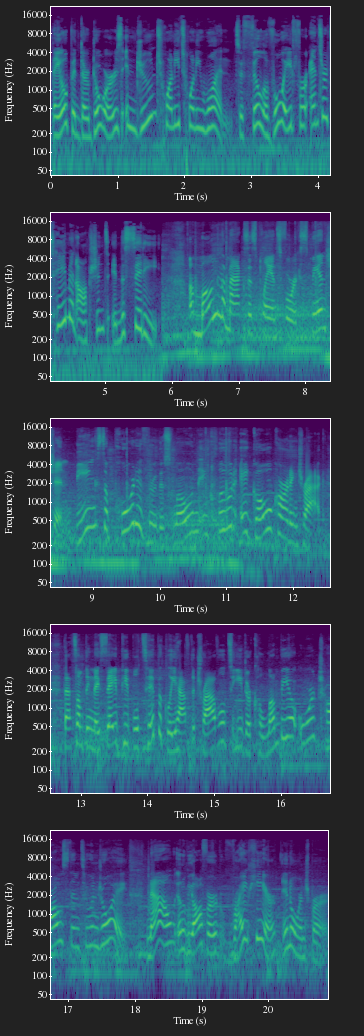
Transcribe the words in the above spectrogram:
They opened their doors in June 2021 to fill a void for entertainment options in the city. Among the Max's plans for expansion, being supported through this loan include a go-karting track. That's something they say people typically have to travel to either Columbia or Charleston to enjoy. Now it'll be offered right here in Orangeburg.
